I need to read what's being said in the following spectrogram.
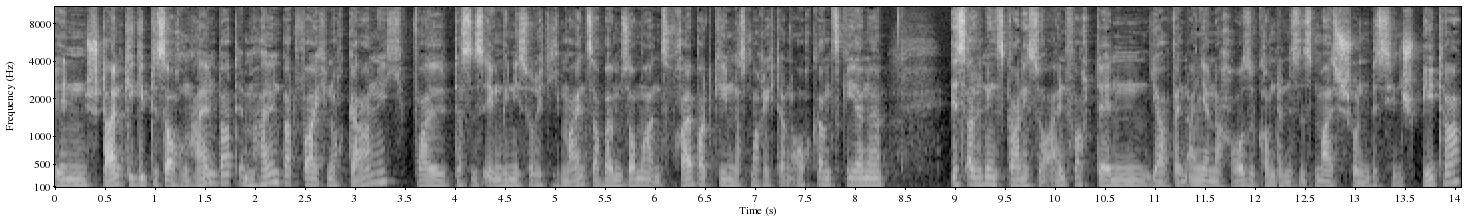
In Steimke gibt es auch ein Hallenbad. Im Hallenbad war ich noch gar nicht, weil das ist irgendwie nicht so richtig meins. Aber im Sommer ins Freibad gehen, das mache ich dann auch ganz gerne. Ist allerdings gar nicht so einfach, denn ja, wenn Anja nach Hause kommt, dann ist es meist schon ein bisschen später.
